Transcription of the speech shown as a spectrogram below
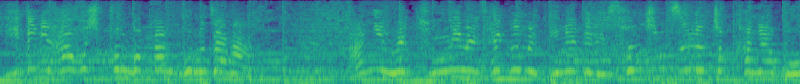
니들이 하고 싶은 것만 고르잖아. 아니 왜 국민의 세금을 니네들이 선심 쓰는 척 하냐고.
